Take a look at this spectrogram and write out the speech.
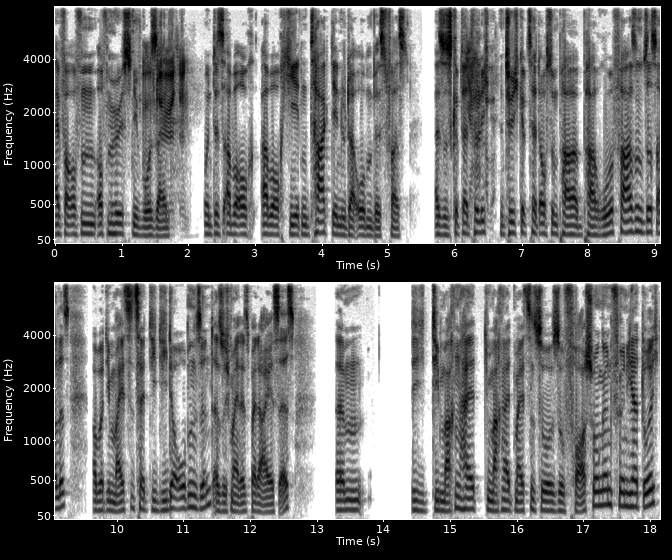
einfach auf dem, auf dem höchsten Niveau auf der sein. Und das aber auch, aber auch jeden Tag, den du da oben bist, fast. Also es gibt Ja, natürlich, aber- natürlich gibt es halt auch so ein paar, paar Ruhephasen und das alles, aber die meiste Zeit, die die da oben sind, also ich meine jetzt bei der ISS, ähm, die, die machen halt, die machen halt meistens so, so Forschungen, führen die halt durch.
